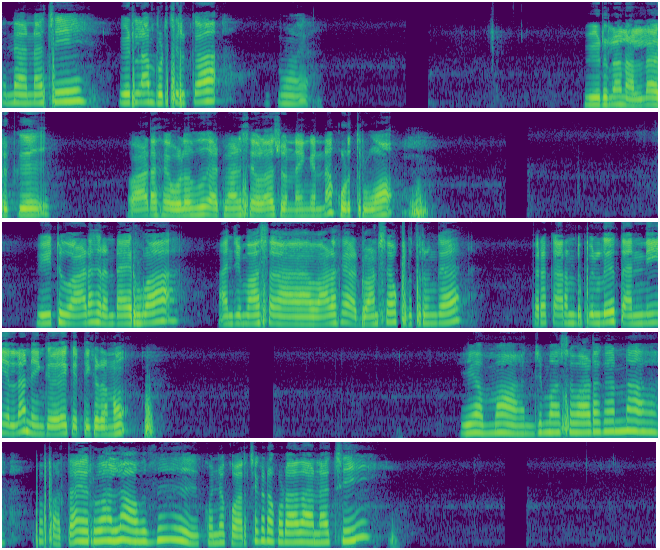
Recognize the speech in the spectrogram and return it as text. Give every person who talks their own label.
Speaker 1: என்ன அண்ணாச்சி? வீடெல்லாம் பிடிச்சிருக்கா?
Speaker 2: வீடுலாம் நல்லா இருக்கு. வாடகை எவ்வளவு அட்வான்ஸ் எவ்வளோ சொன்னீங்கன்னா கொடுத்துருவோம்.
Speaker 1: வீட்டு வாடகை ரெண்டாயிரரூபா. அஞ்சு மாதம் வாடகை அட்வான்ஸாக கொடுத்துருங்க. பிறகு கரண்ட் பில்லு தண்ணி எல்லாம் நீங்களே கட்டிக்கிடணும். ஏ அம்மா அஞ்சு மாதம் வாடகைன்னா இப்போ பத்தாயிரரூவாலாம் ஆகுது. கொஞ்சம் குறைச்சிக்கிடக்கூடாதா அண்ணாச்சி.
